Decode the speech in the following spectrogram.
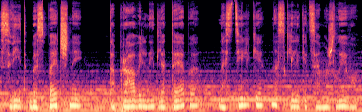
Світ безпечний та правильний для тебе настільки, наскільки це можливо.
